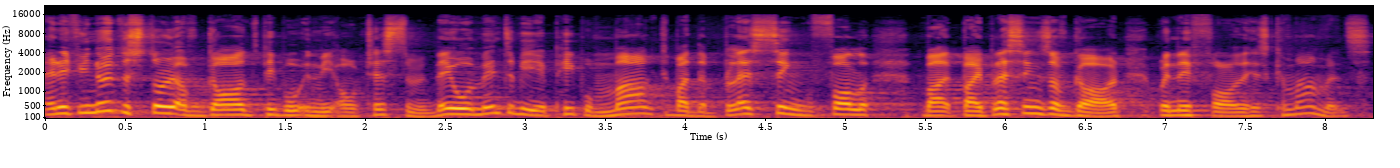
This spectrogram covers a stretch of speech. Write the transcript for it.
And if you know the story of God's people in the Old Testament, they were meant to be a people marked by the blessing follow, by, by blessings of God when they followed His commandments.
